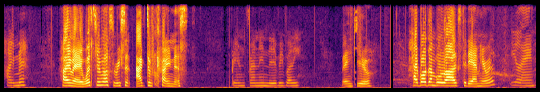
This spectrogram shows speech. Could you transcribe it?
Jaime. Jaime, what's your most recent act of kindness? Being friendly to everybody. Thank you. Hi, Baldwin Bulldogs. Today I'm here with Elaine.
